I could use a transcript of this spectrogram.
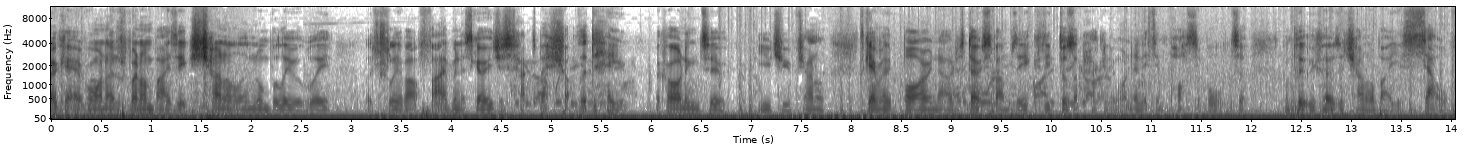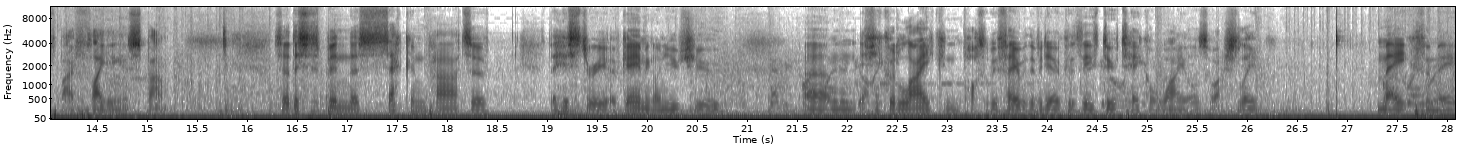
Okay everyone, I just went on Zeke's channel and unbelievably, literally about five minutes ago, he just hacked best shot of the day, according to YouTube channel. It's getting really boring now, just don't spam Zeke because he doesn't hack anyone and it's impossible to completely close a channel by yourself by flagging as spam. So this has been the second part of the history of gaming on YouTube. Um, if you could like and possibly favourite the video because these do take a while to actually make for me.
